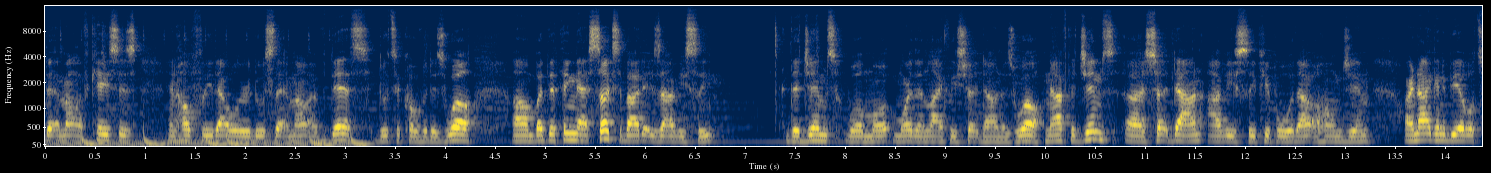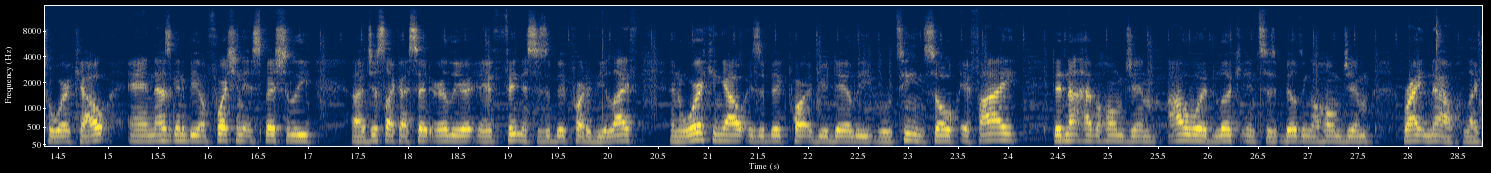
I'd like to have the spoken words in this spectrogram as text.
the, amount of cases and hopefully that will reduce the amount of deaths due to COVID as well. Um, but the thing that sucks about it is obviously the gyms will mo more than likely shut down as well. Now, if the gyms uh, shut down, obviously people without a home gym are not going to be able to work out, and that's going to be unfortunate, especially uh, just like I said earlier, if fitness is a big part of your life and working out is a big part of your daily routine. So if I did not have a home gym, I would look into building a home gym right now. Like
